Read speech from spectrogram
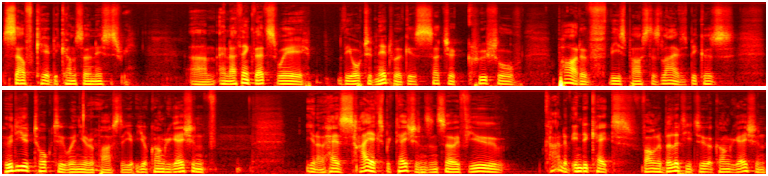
self-care becomes so necessary. Um, and i think that's where the orchard network is such a crucial part of these pastors lives because who do you talk to when you're a pastor? Your, your congregation, you know, has high expectations, and so if you kind of indicate vulnerability to a congregation,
